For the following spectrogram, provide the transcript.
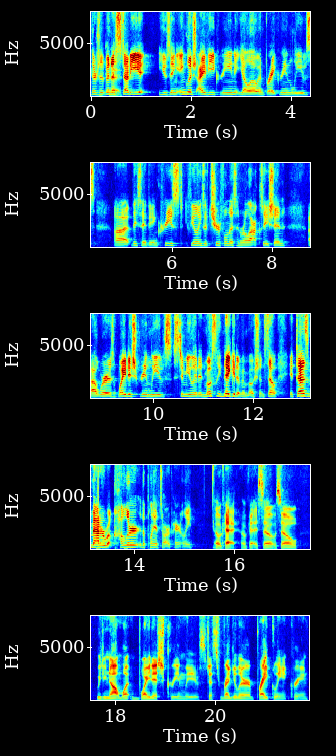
there's been a study using English ivy, green, yellow, and bright green leaves. Uh, they say they increased feelings of cheerfulness and relaxation, uh, whereas whitish green leaves stimulated mostly negative emotions. So it does matter what color the plants are, apparently. Okay, okay. So so we do not want whitish green leaves, just regular bright green.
